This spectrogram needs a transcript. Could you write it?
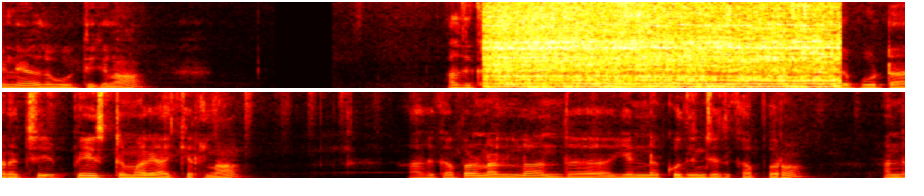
எண்ணெயும் அதில் ஊற்றிக்கலாம் அதுக்கப்புறம் போட்டு அரைச்சி பேஸ்ட்டு மாதிரி ஆக்கிடலாம் அதுக்கப்புறம் நல்லா அந்த எண்ணெய் கொதிஞ்சதுக்கப்புறம் அந்த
